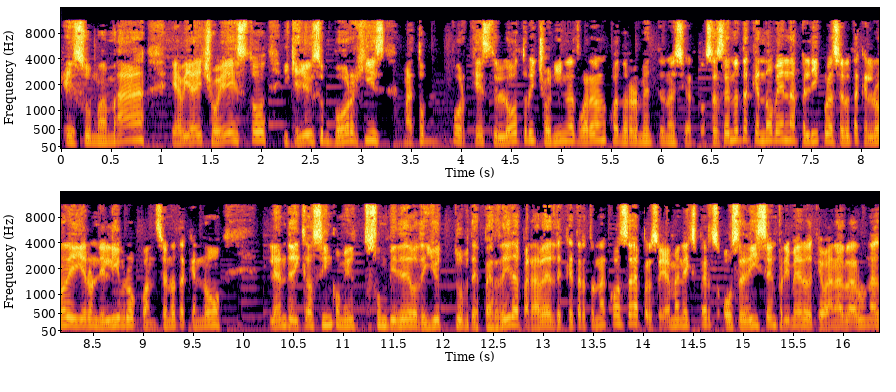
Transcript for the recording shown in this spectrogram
es su mamá y había hecho esto y que Jason Borges mató porque esto y lo otro y Chonin las guardaron cuando realmente no es cierto. O sea, se nota que no ven la película, se nota que no leyeron el libro, cuando se nota que no le han dedicado cinco minutos un video de YouTube de perdida para ver de qué trata una cosa, pero se llaman experts o se dicen primero que van a hablar una,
